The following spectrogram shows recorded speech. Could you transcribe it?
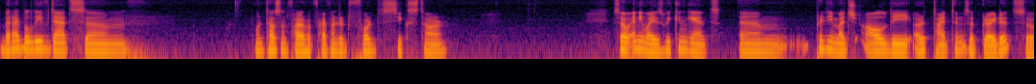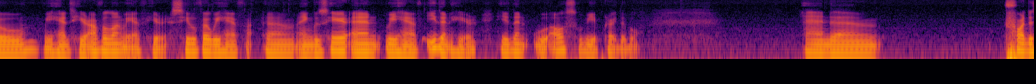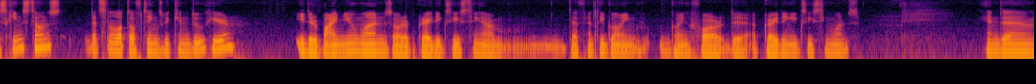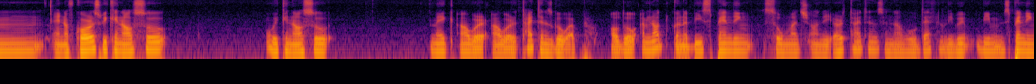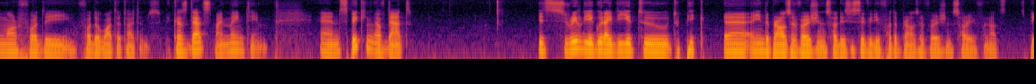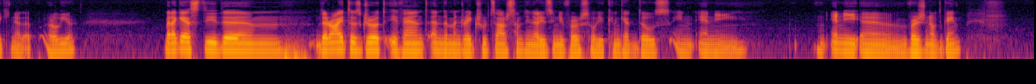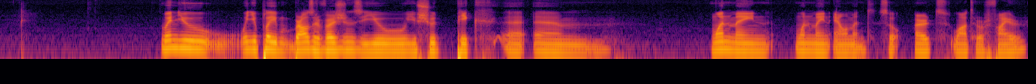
But I believe that's um, 1500 for the 6 star. So anyways we can get um, pretty much all the Earth Titans upgraded. So we had here Avalon, we have here Sylva, we have um, Angus here and we have Eden here. Eden will also be upgradable. And um, for the skin stones that's a lot of things we can do here. Either buy new ones or upgrade existing. I'm definitely going going for the upgrading existing ones and um, and of course we can also we can also make our our titans go up. Although I'm not gonna be spending so much on the earth titans and I will definitely be, be spending more for the for the water titans because that's my main team. And speaking of that it's really a good idea to to pick uh, in the browser version. So this is a video for the browser version. Sorry for not speaking that up earlier but I guess the the, um, the Growth event and the Mandrake roots are something that is universal. You can get those in any any uh, version of the game. When you when you play browser versions you you should pick uh, um, one main one main element. So earth water or fire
